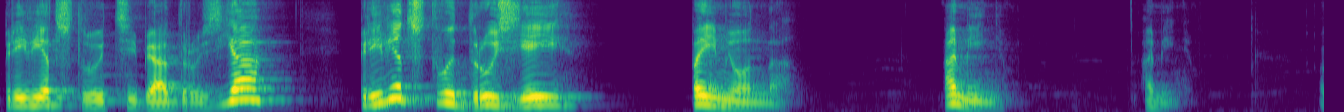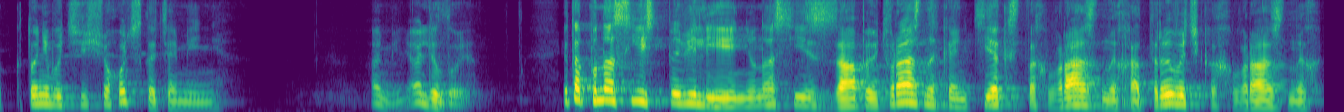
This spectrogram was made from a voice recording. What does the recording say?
приветствуют тебя друзья, приветствуют друзей поименно». Аминь. Аминь. Кто-нибудь еще хочет сказать аминь? Аминь. Аллилуйя. Итак, у нас есть повеление, у нас есть заповедь в разных контекстах, в разных отрывочках, в разных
